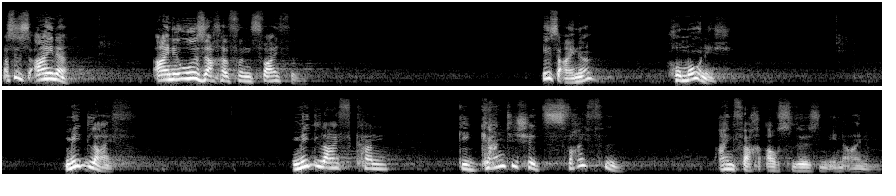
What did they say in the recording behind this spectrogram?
Das ist eine, eine Ursache von Zweifel. Ist eine, hormonisch. Midlife. Midlife kann gigantische Zweifel einfach auslösen in einem.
